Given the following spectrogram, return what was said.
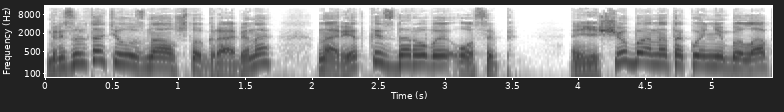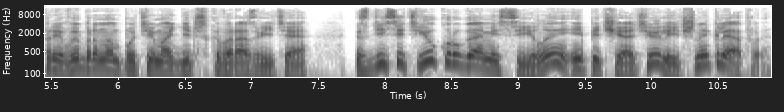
В результате узнал, что Грабина — на редкость здоровая особь. Еще бы она такой не была при выбранном пути магического развития, с десятью кругами силы и печатью личной клятвы.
